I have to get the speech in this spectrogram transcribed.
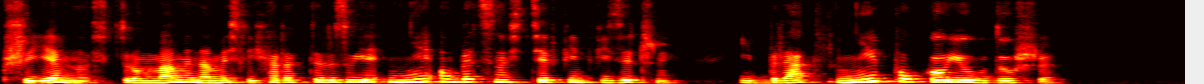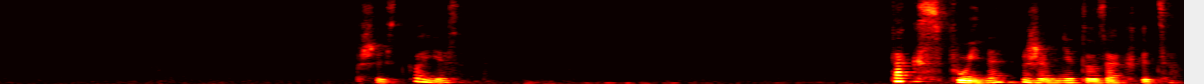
Przyjemność, którą mamy na myśli, charakteryzuje nieobecność cierpień fizycznych i brak niepokoju w duszy. Wszystko jest tak spójne, że mnie to zachwyca.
